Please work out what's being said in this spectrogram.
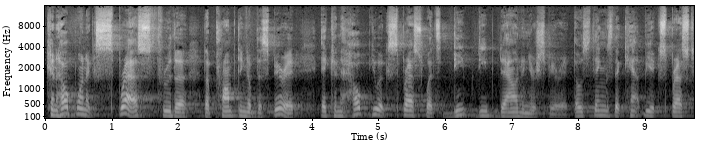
can help one express through the, the prompting of the Spirit, it can help you express what's deep, deep down in your spirit. Those things that can't be expressed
